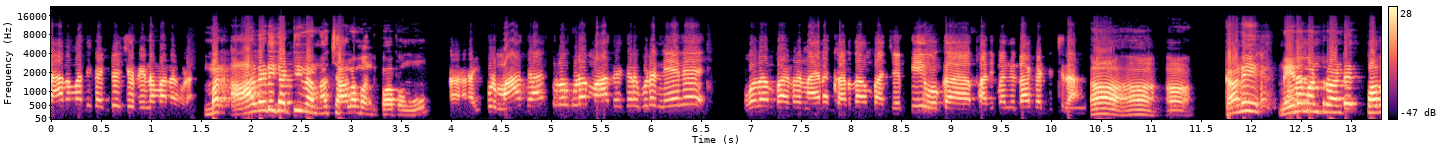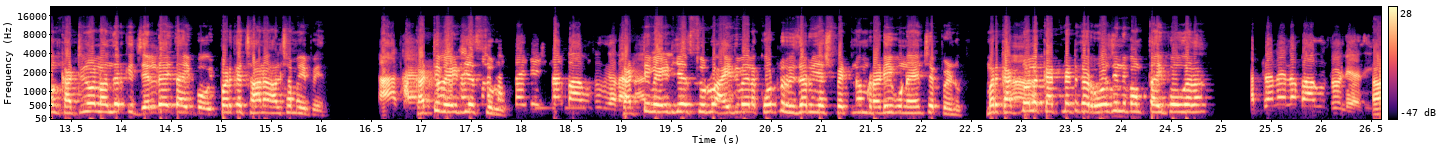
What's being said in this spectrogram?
చాలా మంది కూడా. మరి ఆల్రెడీ కట్టిరన్న చాలా మంది పాపము. ఇప్పుడు మా బ్యాంక్లో కూడా మా దగ్గర కూడా నేనే పోదాం పాట నాయన కడదాం పా చెప్పి ఒక పది మంది దాకా కట్టించిన. కానీ నేనేమంటున్నా అంటే పాపం కట్టిన వాళ్ళందరికీ జల్ది అయితే అయిపోవు ఇప్పటికే చాలా ఆలస్యం అయిపోయింది. కట్టి వెయిట్ కదా. కట్టి వెయిట్ చేస్తున్నారు ఐదు వేల కోట్లు రిజర్వ్ చేసి పెట్టినాం రెడీగా ఉన్నాయని చెప్పిండు. మరి కట్టిన కట్టినట్టుగా రోజుని పంపుతా అయిపోవు కదా. అట్లనైనా బాగుంటుండే అది. ఆ,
